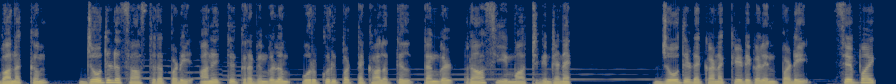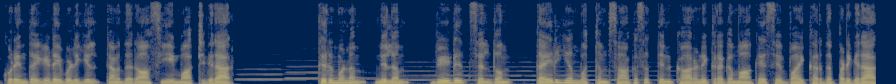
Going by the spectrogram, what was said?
வணக்கம். ஜோதிட சாஸ்திரப்படி அனைத்து கிரகங்களும் ஒரு குறிப்பிட்ட காலத்தில் தங்கள் ராசியை மாற்றுகின்றன. ஜோதிட கணக்கீடுகளின்படி செவ்வாய் குறைந்த இடைவெளியில் தனது ராசியை மாற்றுகிறார். திருமணம் நிலம் வீடு செல்வம் தைரியம் மற்றும் சாகசத்தின் காரணி கிரகமாக செவ்வாய் கருதப்படுகிறார்.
